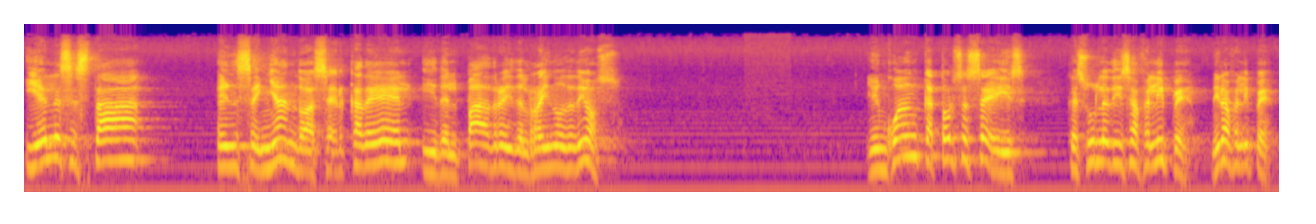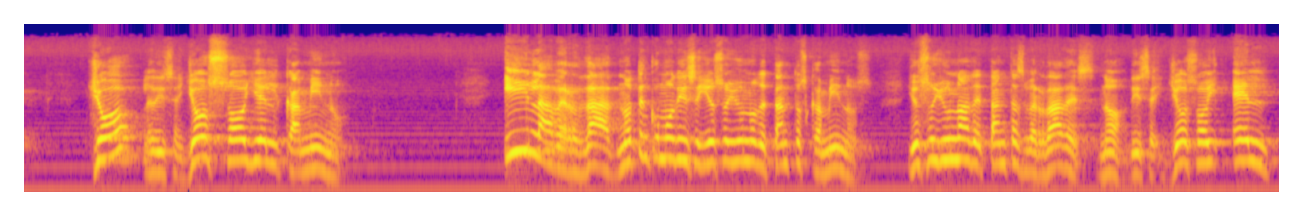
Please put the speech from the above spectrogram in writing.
Y él les está enseñando acerca de él y del Padre y del reino de Dios. Y en Juan 14, 6, Jesús le dice a Felipe, mira Felipe, yo, le dice, yo soy el camino y la verdad. Noten cómo dice, yo soy uno de tantos caminos, yo soy una de tantas verdades. No, dice, yo soy el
